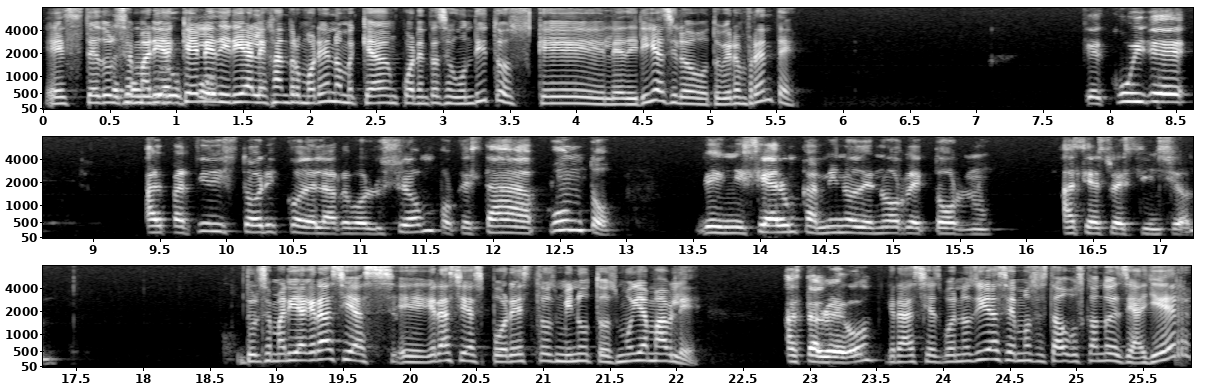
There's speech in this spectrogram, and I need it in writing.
Este Dulce María, ¿qué le diría Alejandro Moreno? Me quedan 40 segunditos. ¿Qué le diría si lo tuviera enfrente? Que cuide al partido histórico de la revolución porque está a punto de iniciar un camino de no retorno hacia su extinción. Dulce María, gracias. Eh, gracias por estos minutos. Muy amable. Hasta luego. Gracias, buenos días. Hemos estado buscando desde ayer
